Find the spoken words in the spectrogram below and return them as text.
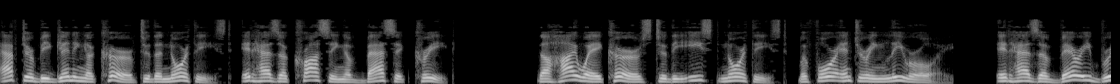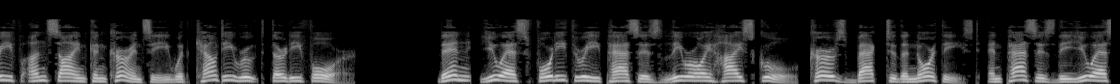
After beginning a curve to the northeast, it has a crossing of Bassett Creek. The highway curves to the east-northeast, before entering Leroy. It has a very brief unsigned concurrency with County Route 34. Then, US 43 passes Leroy High School, curves back to the northeast, and passes the U.S.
